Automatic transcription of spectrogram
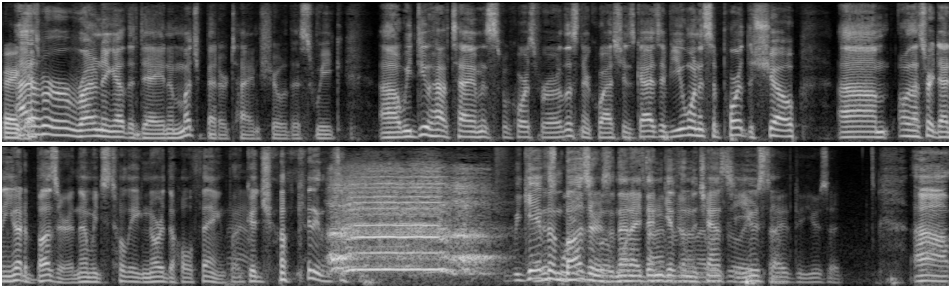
Very As good. we're rounding out the day in a much better time show this week, uh, we do have time, of course, for our listener questions, guys. If you want to support the show, um, oh, that's right, Danny, you had a buzzer, and then we just totally ignored the whole thing. But good job getting. we gave them buzzers, and then I didn't give them the chance was to really use them. to use it. Uh,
